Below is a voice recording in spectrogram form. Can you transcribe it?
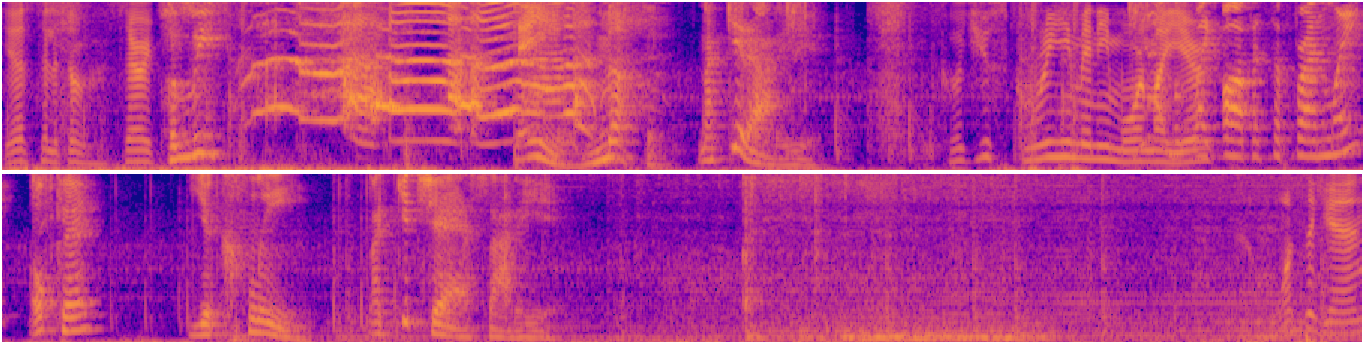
Just a little search. Police. Ah! Damn, nothing. Now get out of here. Could you scream any more in my Look ear? like officer friendly. Okay. You're clean. Now get your ass out of here. Once again,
